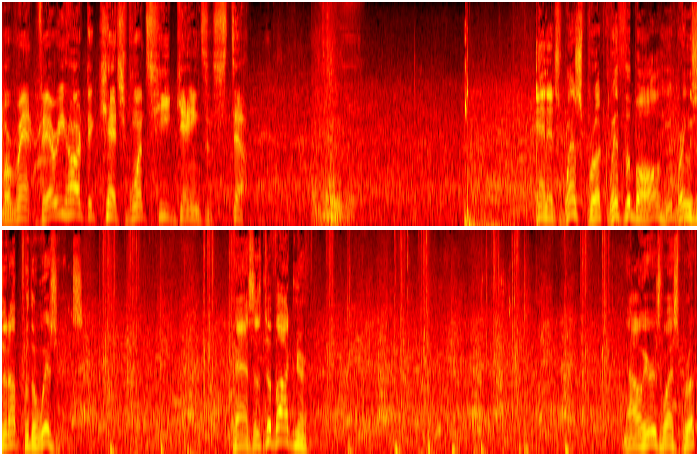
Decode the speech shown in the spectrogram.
Morant very hard to catch once he gains a step. And it's Westbrook with the ball. He brings it up for the Wizards. Passes to Wagner. Now here's Westbrook.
